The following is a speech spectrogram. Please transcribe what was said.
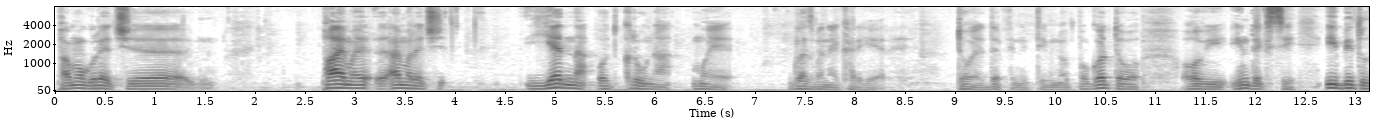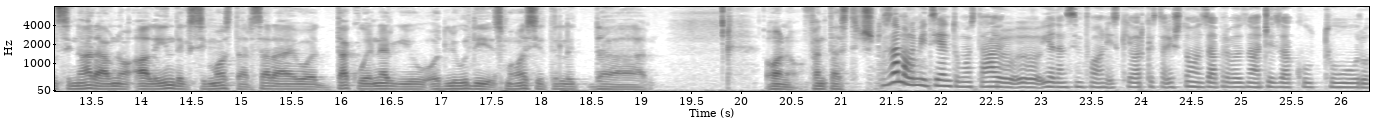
pa mogu reći, e, pa ajmo, ajmo reći, jedna od kruna moje glazbene karijere. To je definitivno, pogotovo ovi indeksi i Beatlesi naravno, ali indeksi Mostar, Sarajevo, takvu energiju od ljudi smo osjetili da ono, fantastično. Znamo li mi cijentu Mostaru uh, jedan simfonijski orkestar i što on zapravo znači za kulturu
